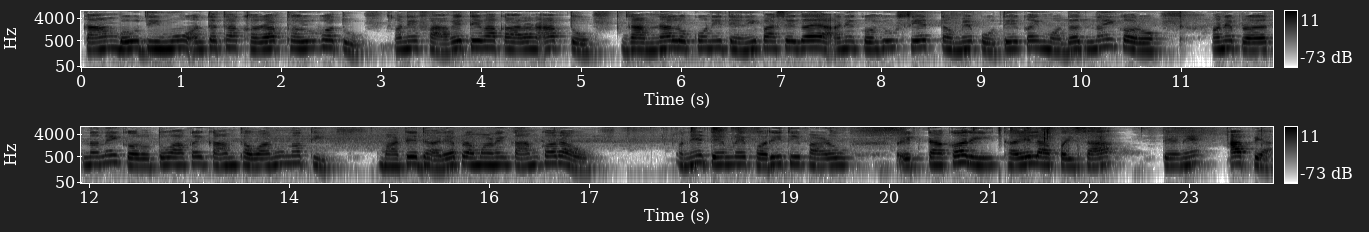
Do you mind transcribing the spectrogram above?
કામ બહુ ધીમું તથા ખરાબ થયું હતું અને ફાવે તેવા કારણ આપતો. ગામના લોકોની તેની પાસે ગયા અને કહ્યું, શેઠ, તમે પોતે કંઈ મદદ નહીં કરો અને પ્રયત્ન નહીં કરો, તો આ કંઈ કામ થવાનું નથી. માટે ધાર્યા પ્રમાણે કામ કરાવો. અને તેમણે ફરીથી ફાળો એકઠા કરી, થયેલા પૈસા તેને આપ્યા.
